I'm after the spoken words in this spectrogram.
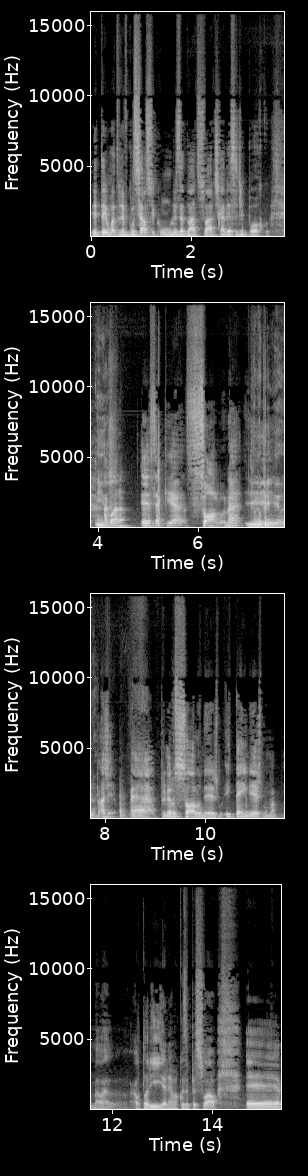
E tem um outro livro com o Celso e com o Luiz Eduardo Soares, Cabeça de Porco. Isso. Agora, esse aqui é solo, né? E no primeiro. Gente, é, o primeiro solo mesmo. E tem mesmo uma, uma autoria, né? uma coisa pessoal. É,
